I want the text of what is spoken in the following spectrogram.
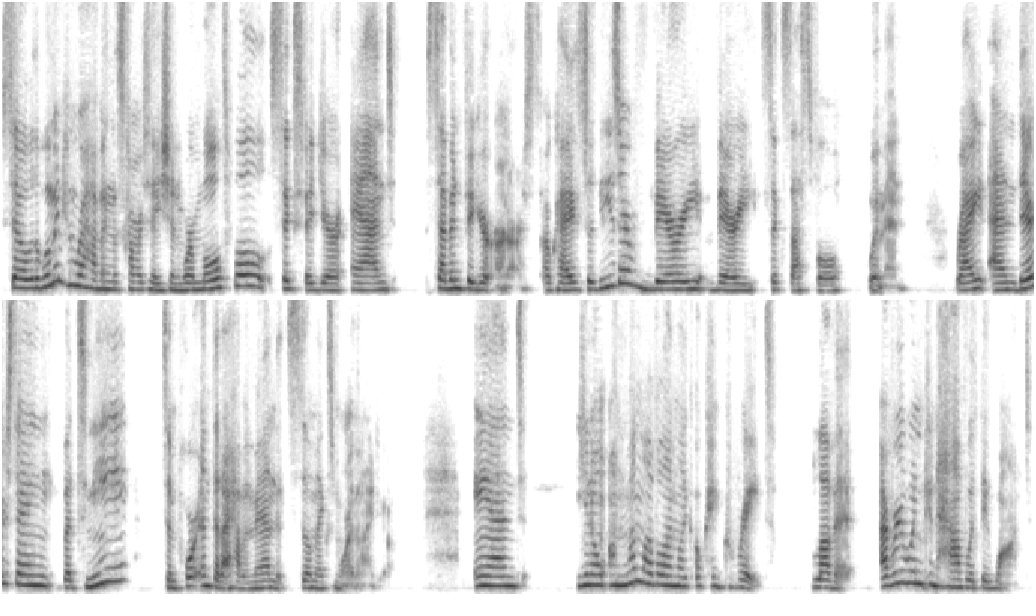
So the women who were having this conversation were multiple six figure and seven figure earners. Okay. So these are very, very successful women, right? And they're saying, but to me, it's important that I have a man that still makes more than I do. And, you know, on one level, I'm like, okay, great, love it. Everyone can have what they want.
